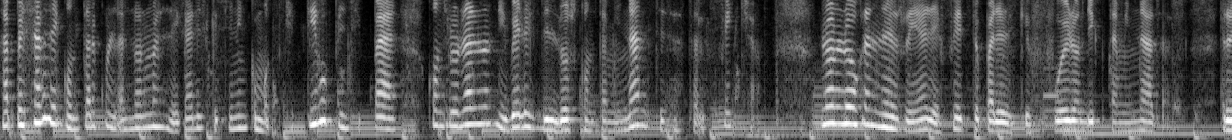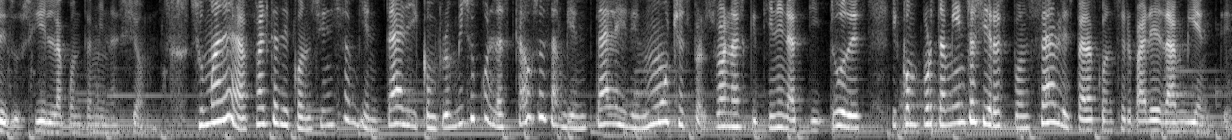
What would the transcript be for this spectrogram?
A pesar de contar con las normas legales que tienen como objetivo principal controlar los niveles de los contaminantes hasta la fecha, no logran el real efecto para el que fueron dictaminadas, reducir la contaminación, sumada a la falta de conciencia ambiental y compromiso con las causas ambientales de muchas personas que tienen actitudes y comportamientos irresponsables para conservar el ambiente.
